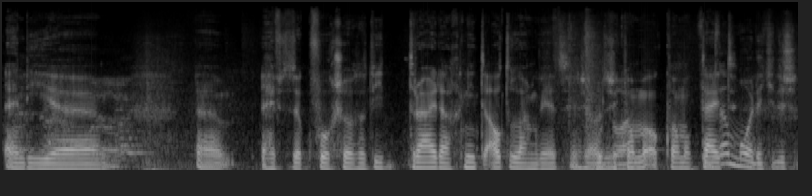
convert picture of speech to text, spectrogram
En die heeft er ook voor gezorgd dat die draaidag niet al te lang werd. En zo. Goed Dus ik kwam, ook, kwam op vind het tijd. wel mooi dat je dus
